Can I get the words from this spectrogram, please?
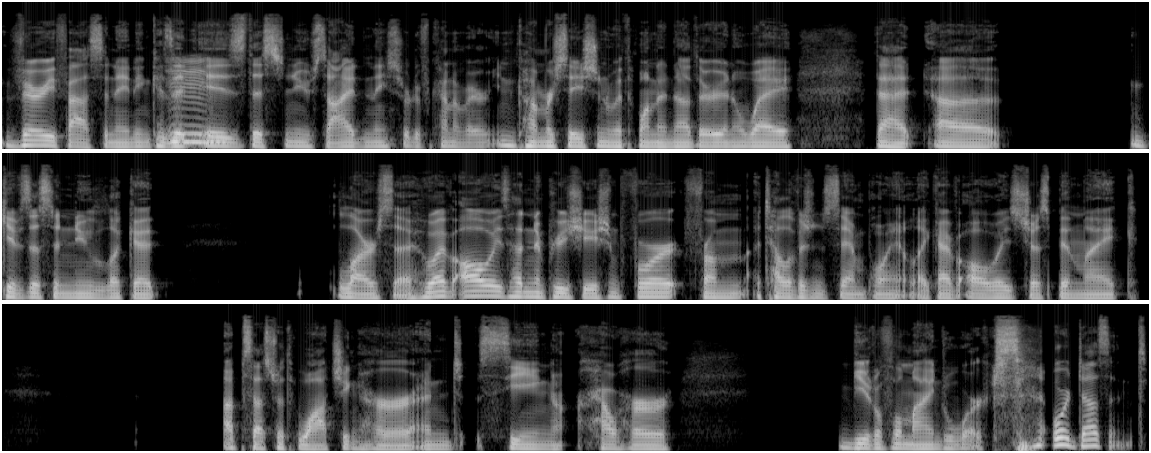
very fascinating because it Mm. is this new side and they sort of kind of are in conversation with one another in a way that uh, gives us a new look at Larsa, who I've always had an appreciation for from a television standpoint. Like I've always just been like obsessed with watching her and seeing how her beautiful mind works or doesn't.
